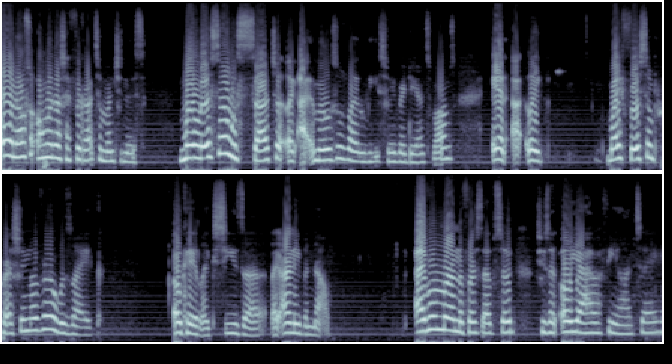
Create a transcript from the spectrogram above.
Oh, and also, oh my gosh, I forgot to mention this. Melissa was such a like. I, Melissa was my least favorite dance moms, and I, like my first impression of her was like, okay, like she's a like I don't even know. I remember in the first episode, she was like, "Oh yeah, I have a fiance.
